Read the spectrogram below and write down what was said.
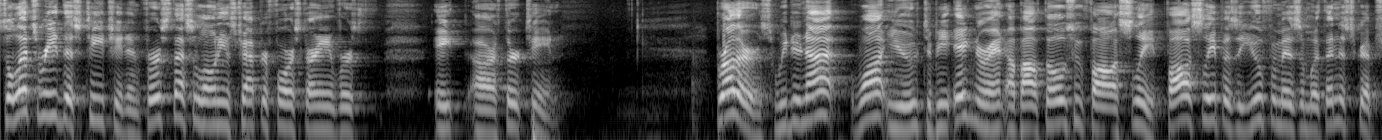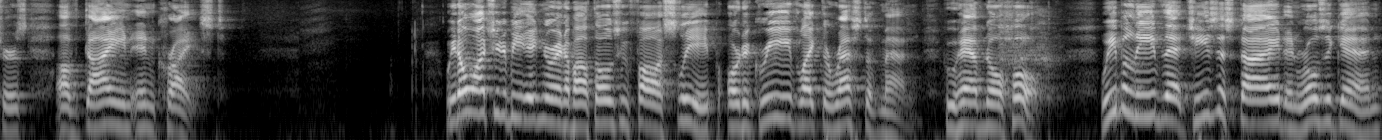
So let's read this teaching in 1 Thessalonians chapter 4, starting in verse 8 or 13. Brothers, we do not want you to be ignorant about those who fall asleep. Fall asleep is a euphemism within the scriptures of dying in Christ. We don't want you to be ignorant about those who fall asleep or to grieve like the rest of men who have no hope. We believe that Jesus died and rose again,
